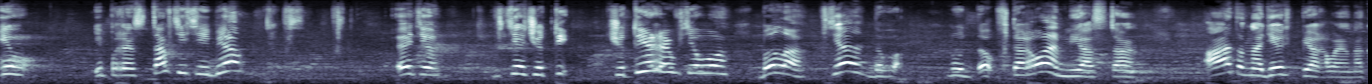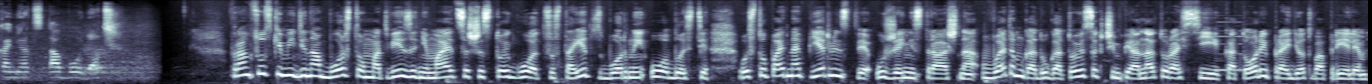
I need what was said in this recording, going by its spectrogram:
И, и представьте себе, эти все четыре, четыре всего было все два, ну, второе место. А это, надеюсь, первое наконец-то будет. Французским единоборством Матвей занимается шестой год, состоит в сборной области. Выступать на первенстве уже не страшно. В этом году готовится к чемпионату России, который пройдет в апреле.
